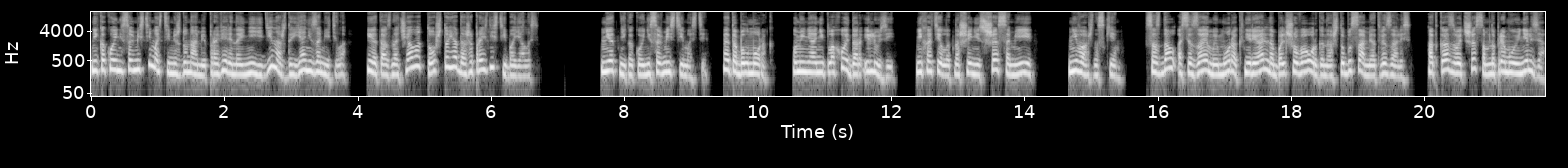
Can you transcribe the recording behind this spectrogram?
Никакой несовместимости между нами, проверенной не единожды, я не заметила. И это означало то, что я даже произнести боялась. Нет никакой несовместимости. Это был морок. У меня неплохой дар иллюзий. Не хотел отношений с шессами и... Неважно с кем. Создал осязаемый морок нереально большого органа, чтобы сами отвязались. Отказывать шессам напрямую нельзя.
